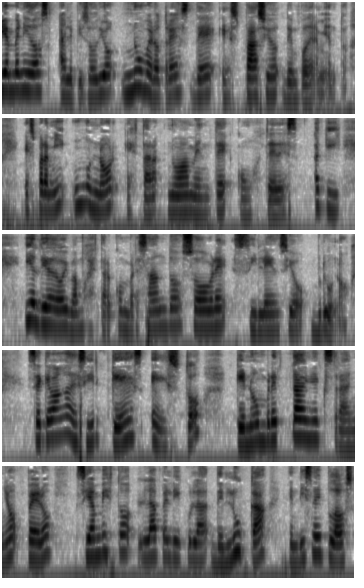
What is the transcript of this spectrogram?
Bienvenidos al episodio número 3 de Espacio de Empoderamiento. Es para mí un honor estar nuevamente con ustedes aquí y el día de hoy vamos a estar conversando sobre Silencio Bruno. Sé que van a decir qué es esto, qué nombre tan extraño, pero si han visto la película de Luca en Disney Plus,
